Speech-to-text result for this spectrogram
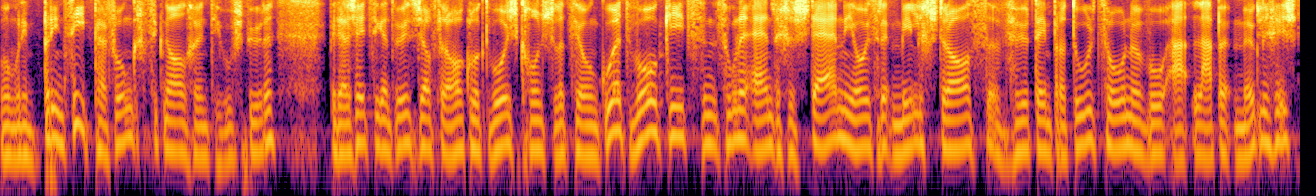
wo man im Prinzip per Funksignal könnte aufspüren. Bei dieser Schätzung haben die Wissenschaftler angeschaut, wo ist die Konstellation gut, wo gibt es einen sonnenähnlichen Stern in unserer Milchstraße für Temperaturzonen, wo auch Leben möglich ist.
